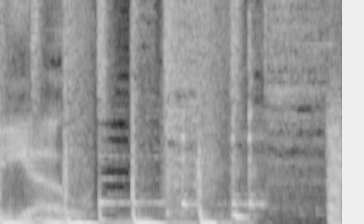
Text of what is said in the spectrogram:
Radio.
